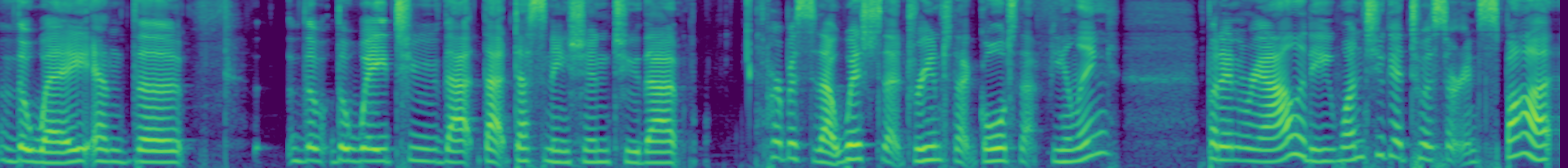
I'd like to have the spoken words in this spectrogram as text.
the way and the the the way to that that destination to that purpose to that wish to that dream to that goal to that feeling but in reality once you get to a certain spot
